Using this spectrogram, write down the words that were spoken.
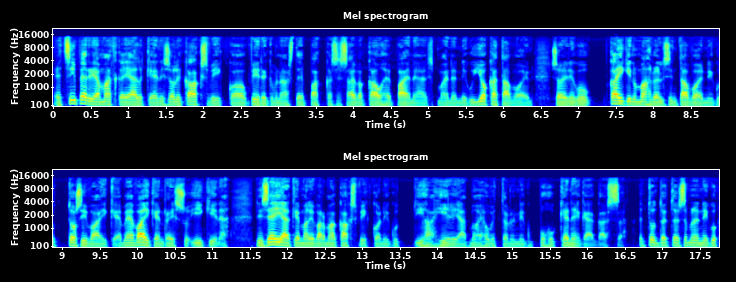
Et Siperian matkan jälkeen, niin se oli kaksi viikkoa 50 asteen pakkasessa aivan kauhean painajaismainen niin kuin joka tavoin. Se oli niin kuin kaikin mahdollisin tavoin niin kuin tosi vaikea, meidän vaikein reissu ikinä, niin sen jälkeen mä olin varmaan kaksi viikkoa niin kuin ihan hiljaa, että mä en huvittanut niin kuin puhua kenenkään kanssa. Et tuntui, että oli semmoinen niin kuin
